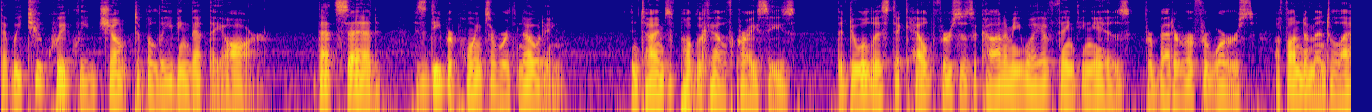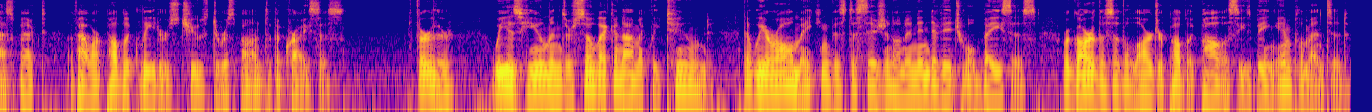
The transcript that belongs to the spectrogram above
that we too quickly jump to believing that they are. That said, his deeper points are worth noting. In times of public health crises, the dualistic health versus economy way of thinking is, for better or for worse, a fundamental aspect of how our public leaders choose to respond to the crisis. Further, we as humans are so economically tuned that we are all making this decision on an individual basis, regardless of the larger public policies being implemented.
